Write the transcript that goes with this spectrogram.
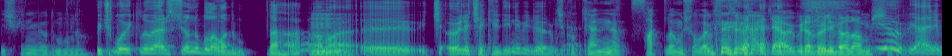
hiç bilmiyordum bunu. Üç boyutlu versiyonu bulamadım daha Hmm. ama e, öyle çekildiğini biliyorum. Hiç yani. kendine saklamış olabilir belki abi biraz öyle bir adammış. Yok yani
